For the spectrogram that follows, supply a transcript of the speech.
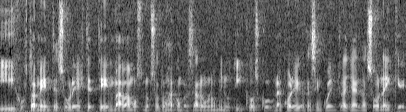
y justamente sobre este tema vamos nosotros a conversar en unos minuticos con una colega que se encuentra ya en la zona y que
